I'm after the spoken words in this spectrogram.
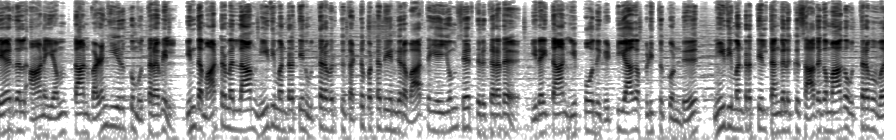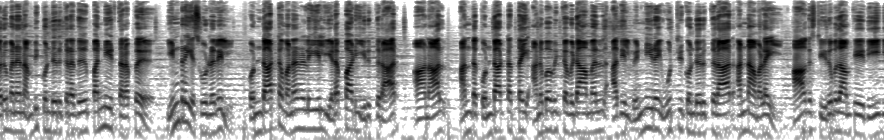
தேர்தல் ஆணையம் தான் வழங்கியிருக்கும் உத்தரவில் இந்த மாற்றமெல்லாம் நீதிமன்றத்தின் உத்தரவிற்கு கட்டுப்பட்டது என்கிற வார்த்தையையும் சேர்த்திருக்கிறது. இதைத்தான் இப்போது கெட்டியாக பிடித்துக்கொண்டு நீதிமன்றத்தில் தங்களுக்கு சாதகமாக உத்தரவு வரும் என நம்பிக்கொண்டிருக்கிறது பன்னீர் தரப்பு. இன்றைய சூழலில் கொண்டாட்ட மனநிலையில் எடப்பாடி இருக்கிறார். ஆனால் அந்த கொண்டாட்டத்தை அனுபவிக்க விடாமல் அதில் வெந்நீரை ஊற்றிக் கொண்டிருக்கிறார் அண்ணாமலை. ஆகஸ்ட் இருபதாம் தேதி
